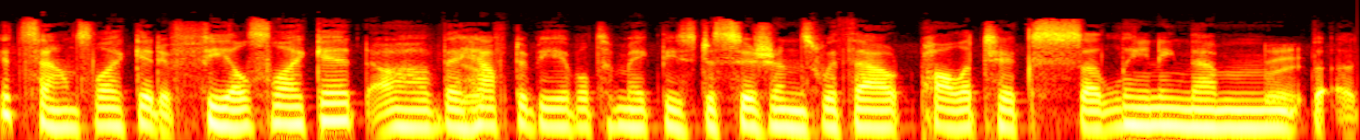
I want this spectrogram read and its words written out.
It sounds like it. It feels like it. Uh, they yeah. have to be able to make these decisions without politics uh, leaning them right. Uh,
